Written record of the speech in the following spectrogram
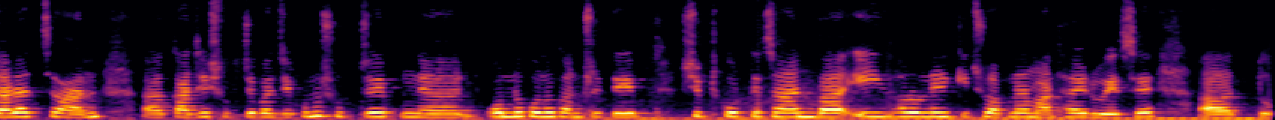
যারা চান কাজের সূত্রে বা যে কোনো সূত্রে অন্য কোনো কান্ট্রিতে শিফট করতে চান বা এই ধরনের কিছু আপনার মাথায় রয়েছে তো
